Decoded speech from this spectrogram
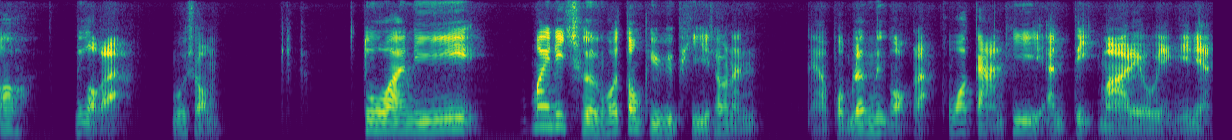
อ๋อนึกออกละผู้ชม ตัวนี้ไม่ได้เชิงว่าต้อง PVP เท่านั้นนะครับผมเริ่มนึกออกละเพราะว่าการที่อันติมาเร็วอย่างนี้เนี่ย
